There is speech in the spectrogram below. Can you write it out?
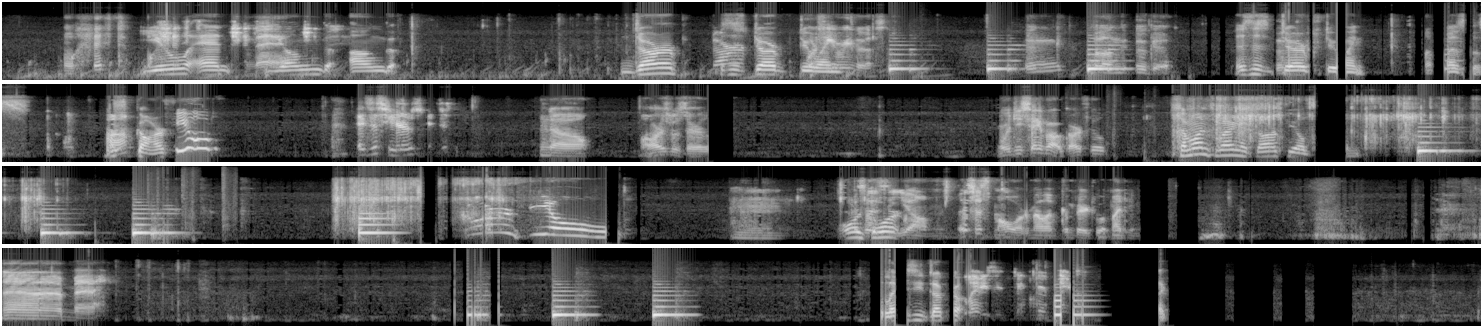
What? you and Man. Young Ung Derp. This is Derp What doing. read This is Derp doing. What is this? This Huh? Garfield? Is this yours? No. Ours was early. What'd you say about Garfield? Someone's wearing a Garfield. Garfield Hmm. or This is Gor. yum. This is small watermelon compared to what my team. Nah, meh. Lazy Duck.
